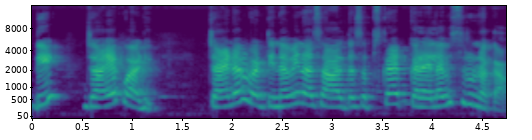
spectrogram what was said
D. Jayakwadi. चॅनलवरती नवीन असाल तर सबस्क्राईब करायला विसरू नका.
